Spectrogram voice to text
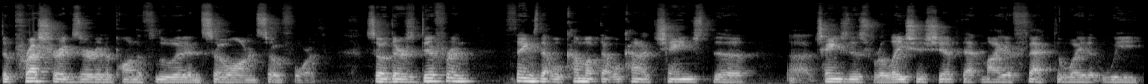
the pressure exerted upon the fluid, and so on and so forth. So there's different things that will come up that will kind of change the uh, change this relationship that might affect the way that we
